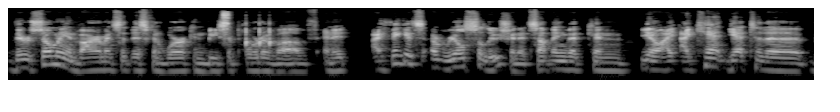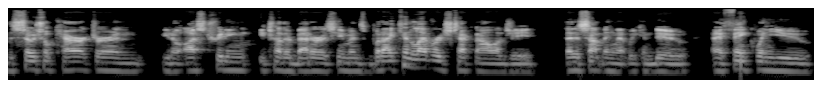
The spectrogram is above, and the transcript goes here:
There's so many environments that this can work and be supportive of, and it. I think it's a real solution. It's something that can, you know, I, I can't get to the the social character and you know us treating each other better as humans, but I can leverage technology. That is something that we can do. And I think when you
